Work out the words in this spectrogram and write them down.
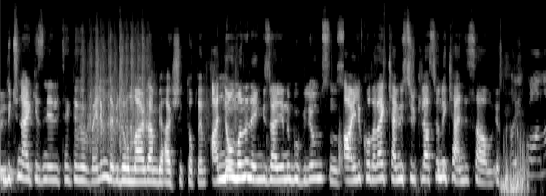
Bütün herkesin eli tek tek öpelim de bir de onlardan bir harçlık toplayalım. Anne olmanın en güzel yanı bu biliyor musunuz? Aylık olarak kendi sirkülasyonu kendi sağlıyor. Ayı puan atmıyordu.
